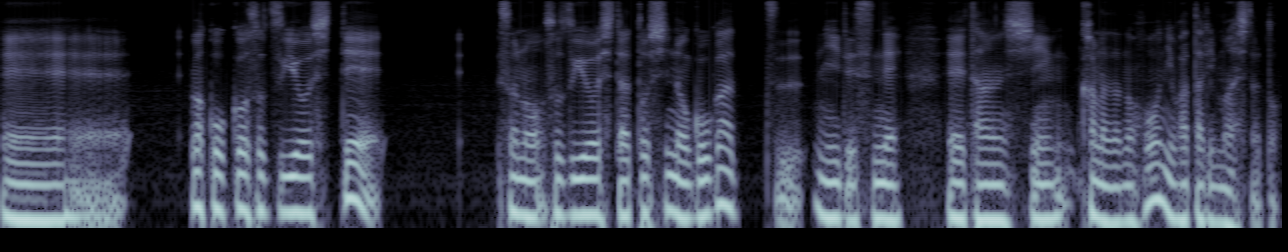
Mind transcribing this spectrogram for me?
えー、まあ、高校卒業して、その卒業した年の5月にですね、えー、単身カナダの方に渡りましたと。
